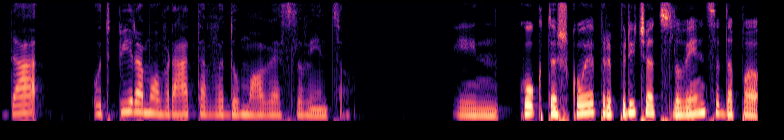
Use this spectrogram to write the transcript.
da odpiramo vrata v domove slovencov. In kako težko je prepričati slovence, da pa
